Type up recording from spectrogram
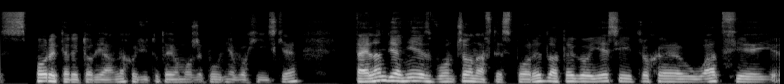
spory terytorialne, chodzi tutaj o Morze Południowochińskie. Tajlandia nie jest włączona w te spory, dlatego jest jej trochę łatwiej e,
